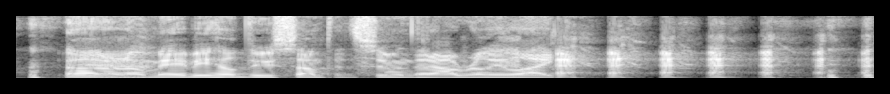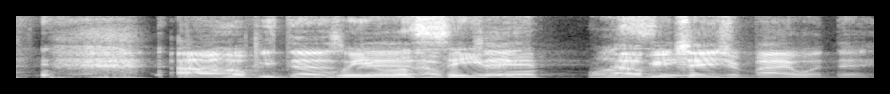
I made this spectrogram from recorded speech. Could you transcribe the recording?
I don't know, maybe he'll do something soon that I'll really like. I hope he does. We man. will I hope see, you change- man. We'll I hope you change your mind one day.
